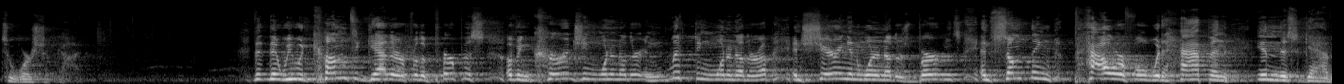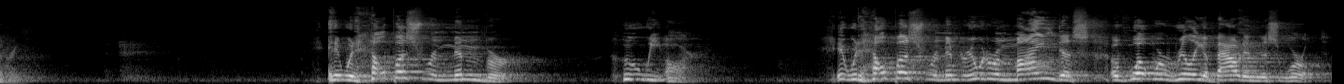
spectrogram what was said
to worship God. That, that we would come together for the purpose of encouraging one another and lifting one another up and sharing in one another's burdens, and something powerful would happen in this gathering. And it would help us remember who we are. It would help us remember, it would remind us of what we're really about in this world.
